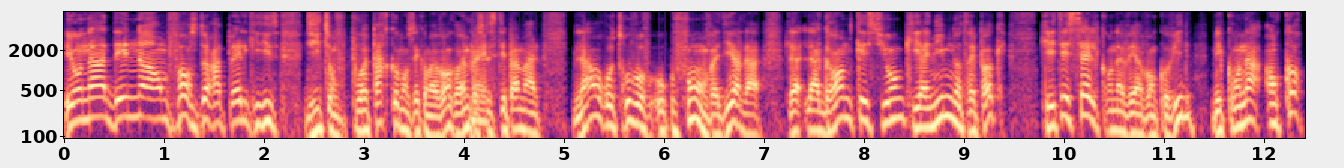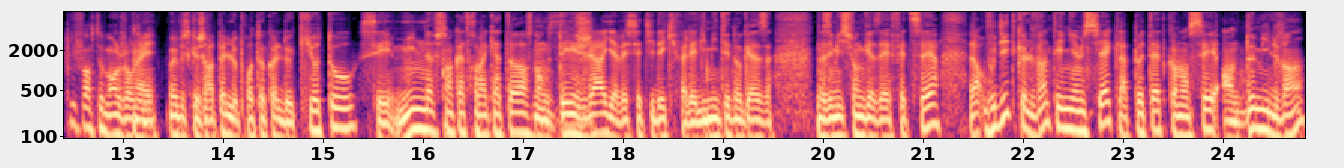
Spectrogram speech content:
et on a d'énormes forces de rappel qui disent, dites, on ne pourrait pas recommencer comme avant quand même, parce que c'était pas mal. Là, on retrouve au, fond, on va dire, la, la, grande question qui anime notre époque, qui était celle qu'on avait avant Covid, mais qu'on a encore plus fortement aujourd'hui. Oui. parce que je rappelle le protocole de Kyoto, c'est 1994, donc déjà il y avait cette idée qu'il fallait limiter nos gaz, nos émissions de gaz à effet de serre. Alors vous dites que le 21e siècle a peut-être commencé en 2020,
